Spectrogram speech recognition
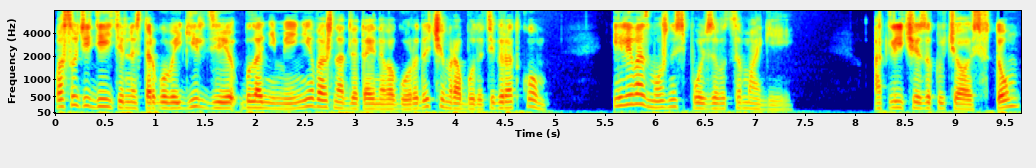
По сути, деятельность торговой гильдии была не менее важна для тайного города, чем работать игротком – или возможность пользоваться магией. Отличие заключалось в том,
